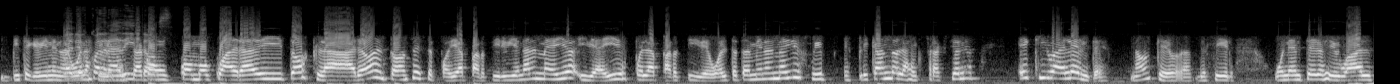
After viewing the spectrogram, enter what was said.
viste que vienen algunas que vienen ya con, como cuadraditos, claro, entonces se podía partir bien al medio y de ahí después la partí de vuelta también al medio y fui explicando las extracciones equivalentes, ¿no? Que es decir, un entero es igual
